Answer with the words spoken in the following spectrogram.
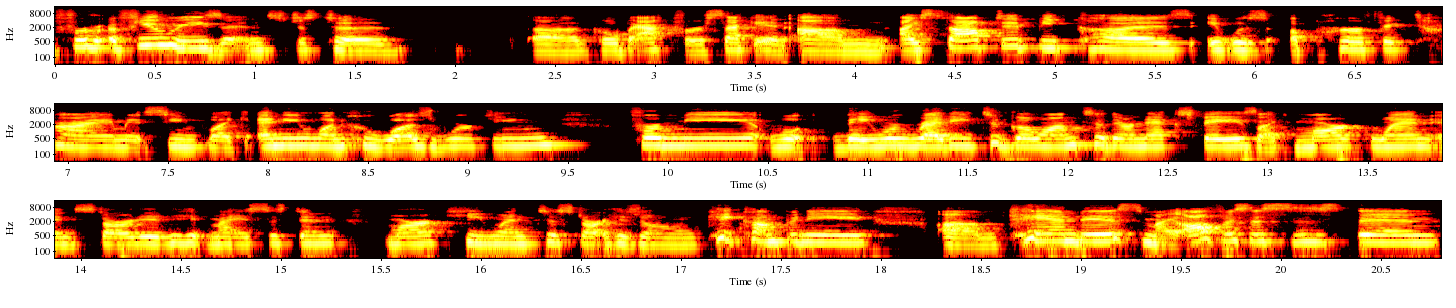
for a few reasons, just to uh, go back for a second. Um, I stopped it because it was a perfect time. It seemed like anyone who was working for me, well, they were ready to go on to their next phase. Like Mark went and started, my assistant Mark, he went to start his own cake company. Um, Candice, my office assistant,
